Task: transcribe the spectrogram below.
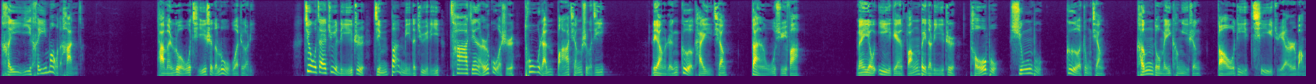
黑衣黑帽的汉子。他们若无其事的路过这里，就在距李治仅半米的距离擦肩而过时，突然拔枪射击，两人各开一枪，弹无虚发。没有一点防备的李治，头部、胸部各中枪，吭都没吭一声，倒地气绝而亡。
